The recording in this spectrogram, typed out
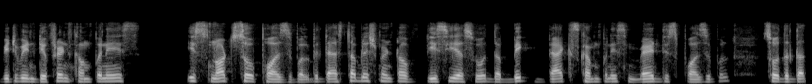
between different companies is not so possible. With the establishment of DCSO, the big DAX companies made this possible so that the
